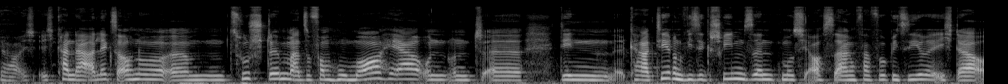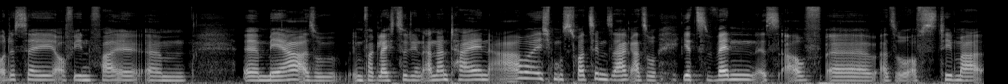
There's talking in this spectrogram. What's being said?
Ja, ich, ich kann da Alex auch nur ähm, zustimmen. Also vom Humor her und, und äh, den Charakteren, wie sie geschrieben sind, muss ich auch sagen, favorisiere ich da Odyssey auf jeden Fall. Ähm, äh, mehr, also im Vergleich zu den anderen Teilen. Aber ich muss trotzdem sagen, also jetzt, wenn es auf, äh, also aufs Thema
